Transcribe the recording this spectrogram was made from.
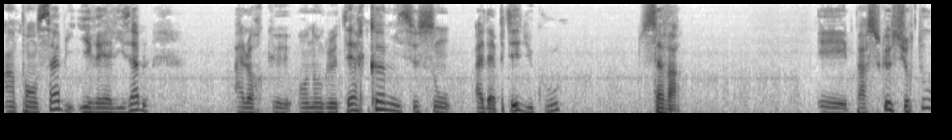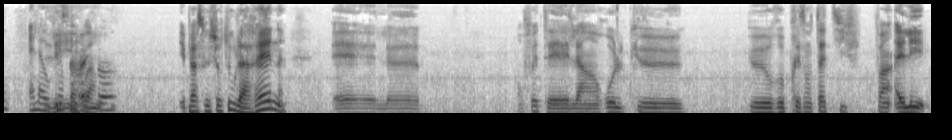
impensable, irréalisable. Alors que en Angleterre, comme ils se sont adaptés, du coup, ça va. Et parce que surtout, Elle a Les- et parce que surtout la reine, elle, euh, en fait, elle a un rôle que que représentatif. Enfin, elle est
